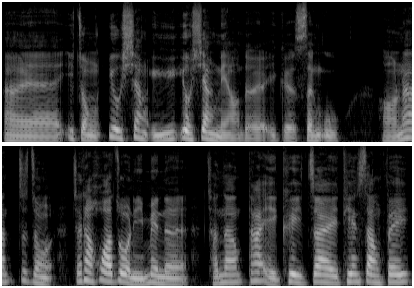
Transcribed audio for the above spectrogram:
呃一种又像鱼又像鸟的一个生物。哦，那这种在他画作里面呢，常常他也可以在天上飞，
